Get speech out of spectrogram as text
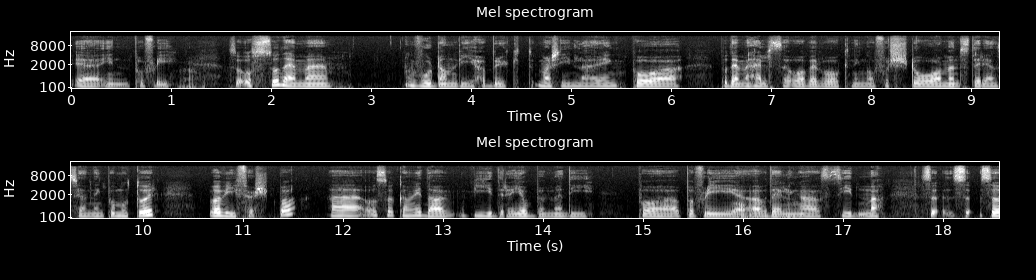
eh, inn på fly. Ja. Så også det med hvordan vi har brukt maskinlæring på, på det med helseovervåkning og forstå mønstergjenkjenning på motor, var vi først på. Eh, og så kan vi da videre jobbe med de på, på flyavdelinga siden, da. Så, så, så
